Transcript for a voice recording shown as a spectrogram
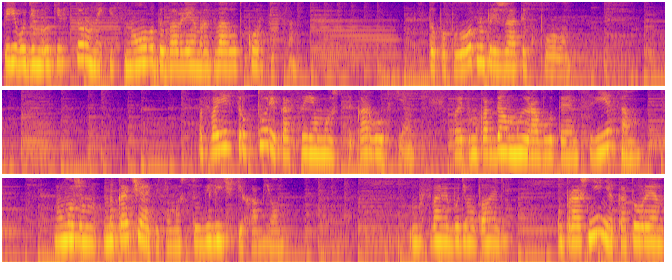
Переводим руки в стороны и снова добавляем разворот корпуса. Стопы плотно прижаты к полу. По своей структуре косые мышцы короткие, поэтому когда мы работаем с весом, мы можем накачать эти мышцы, увеличить их объем мы с вами будем выполнять упражнения, которые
